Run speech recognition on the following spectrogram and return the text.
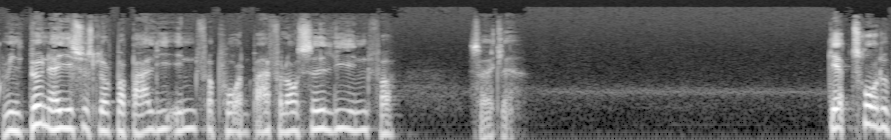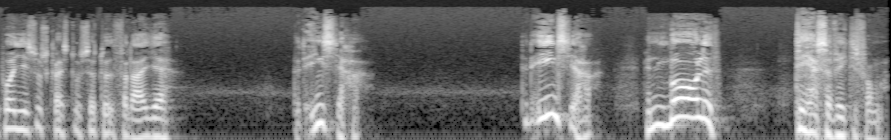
Og min bøn er, Jesus luk mig bare lige inden for porten. Bare få lov at sidde lige indenfor. Så er jeg glad. Gert, tror du på, at Jesus Kristus er død for dig? Ja. Det er det eneste, jeg har. Det er det eneste, jeg har. Men målet, det er så vigtigt for mig.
